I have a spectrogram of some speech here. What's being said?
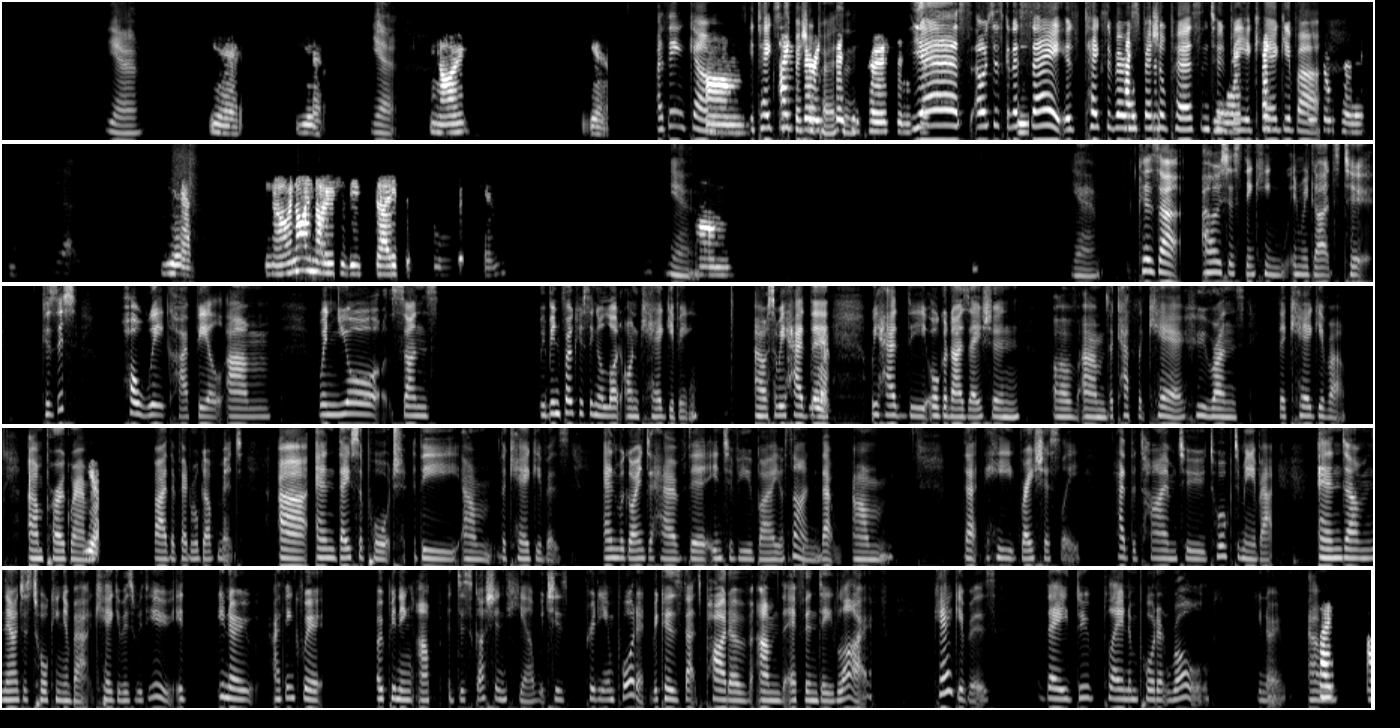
Yeah. Yeah, yeah, Yeah. you know, yeah. I think um, Um, it takes a takes a special very person. special person. Yes, I was just going to say it takes a very Takes a- special person to yeah, be a caregiver. person. Yeah. Yeah, you know, and I know to this day that still hurts him. Yeah. Um, Yeah. Because uh, I was just thinking in regards to, because this whole week I feel um, when your sons, we've been focusing a lot on caregiving. Uh, so we had the, Yeah. we had the organization of um, the Catholic Care who runs the caregiver um, program Yeah. by the federal government, uh, and they support the um, the caregivers. And we're going to have the interview by your son that um, that he graciously had the time to talk to me about, and um, now just talking about caregivers with you. It you know I think we're opening up a discussion here, which is pretty important because that's part of um, the FND life. Caregivers, they do play an important role. You know, um, I-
